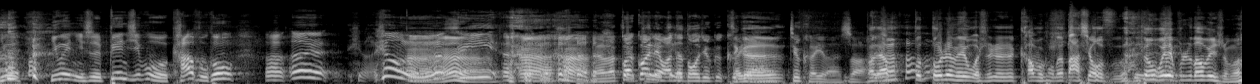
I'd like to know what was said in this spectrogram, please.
因为因为你是编辑部卡普空，呃呃，像之一。关关联玩的多就可以了，就可以了。是吧？大家都都认为我是卡普空的大孝子，但我也不知道为什么。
